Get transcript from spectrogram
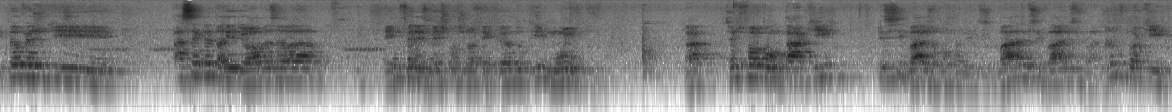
Então eu vejo que a Secretaria de Obras, ela infelizmente continua pecando e muito. Tá? Se a gente for apontar aqui, existem vários apontamentos, vários e vários e vários. Eu não estou aqui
